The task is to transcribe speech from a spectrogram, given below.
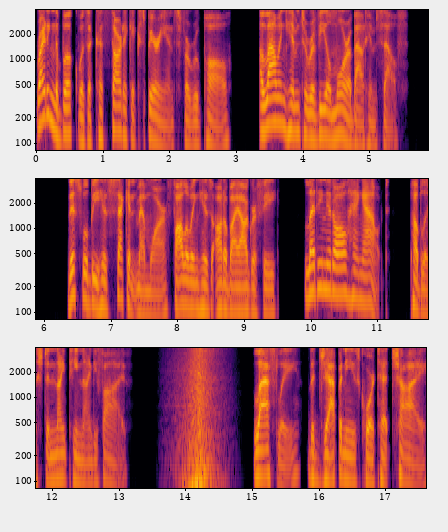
Writing the book was a cathartic experience for RuPaul, allowing him to reveal more about himself. This will be his second memoir following his autobiography, Letting It All Hang Out, published in 1995. Lastly, the Japanese quartet Chai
